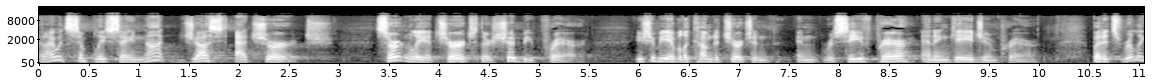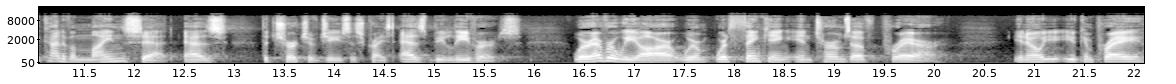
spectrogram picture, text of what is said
And I would simply say, not just at church, Certainly at church, there should be prayer. You should be able to come to church and, and receive prayer and engage in prayer. But it's really kind of a mindset as the church of Jesus Christ, as believers. Wherever we are, we're, we're thinking in terms of prayer. You know, you, you can pray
